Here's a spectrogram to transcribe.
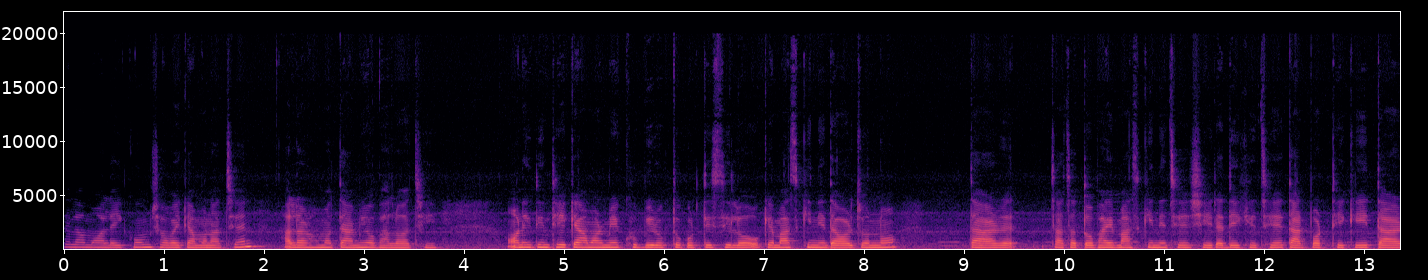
আসসালামু আলাইকুম, সবাই কেমন আছেন? আল্লাহর রহমতে আমিও ভালো আছি। অনেক দিন থেকে আমার মেয়ে খুব বিরক্ত করতেছিল, ওকে মাছ কিনে দেওয়ার জন্য। তার চাচাতো ভাই মাছ কিনেছে, সেটা দেখেছে। তারপর থেকেই তার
